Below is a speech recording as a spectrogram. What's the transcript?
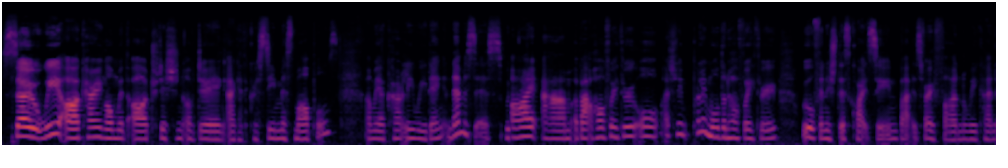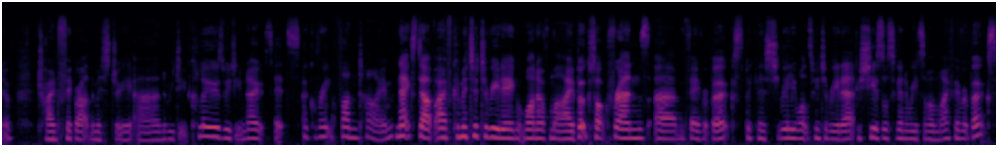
So we are carrying on with our tradition of doing Agatha Christie Miss Marples and we are currently reading Nemesis. I am about halfway through, or actually probably more than halfway through. We will finish this quite soon, but it's very fun. We kind of try and figure out the mystery and and we do clues, we do notes. It's a great fun time. Next up, I've committed to reading one of my BookTok friends' um, favourite books because she really wants me to read it because she is also going to read some of my favourite books.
